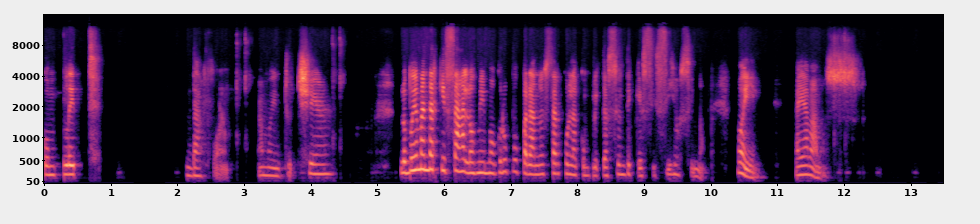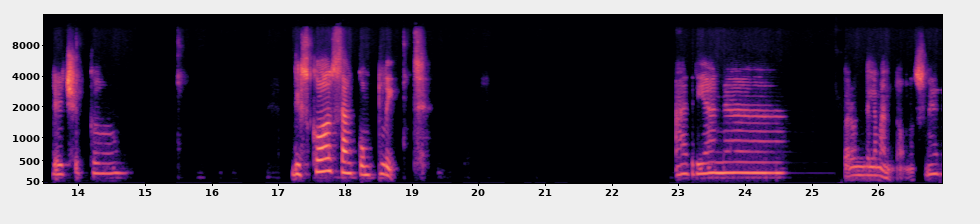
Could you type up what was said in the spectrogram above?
complete the form. I'm going to share. Los voy a mandar quizás a los mismos grupos para no estar con la complicación de que si sí o si no. Oye, allá vamos. There you go. Discuss and complete. Adriana, ¿para dónde la a ver.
